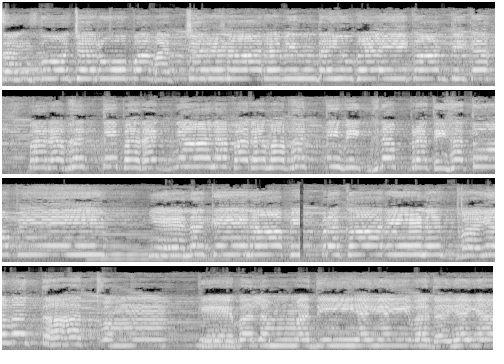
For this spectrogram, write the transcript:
सङ्कोचरूपमच्चरणारविन्दयुगलैकान्तिक परभक्ति परज्ञान परमभक्ति विघ्न प्रतिहतोऽपि येन केनापि प्रकारेण द्वयवक्तात्वम् केवलम् मदीययैव दयया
